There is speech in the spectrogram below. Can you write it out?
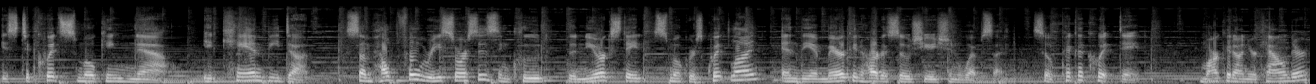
is to quit smoking now. It can be done. Some helpful resources include the New York State Smokers Quit Line and the American Heart Association website. So pick a quit date, mark it on your calendar,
